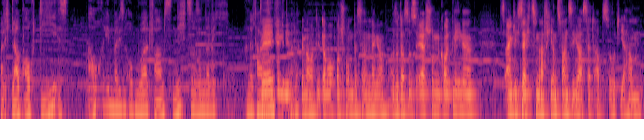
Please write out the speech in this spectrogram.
Weil ich glaube, auch die ist auch eben bei diesen Open World Farms nicht so sonderlich an der Nee, nee, nee, oder? genau, die, da braucht man schon ein bisschen länger. Also das ist eher schon Goldmine, ist eigentlich 16er, 24er Setup, so die haben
